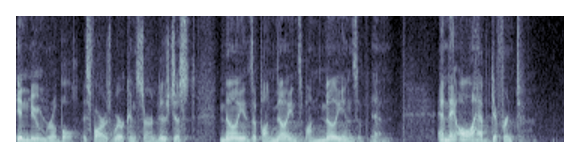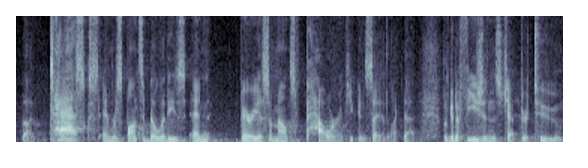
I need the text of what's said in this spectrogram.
innumerable as far as we're concerned. There's just millions upon millions upon millions of them. And they all have different uh, tasks and responsibilities and various amounts of power, if you can say it like that. Look at Ephesians chapter 2.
